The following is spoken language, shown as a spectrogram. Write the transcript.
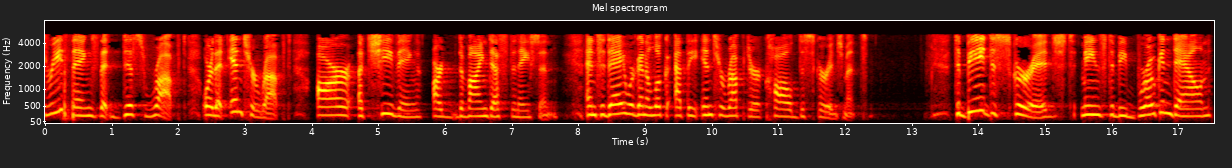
three things that disrupt or that interrupt our achieving our divine destination. And today we're going to look at the interrupter called discouragement. To be discouraged means to be broken down,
